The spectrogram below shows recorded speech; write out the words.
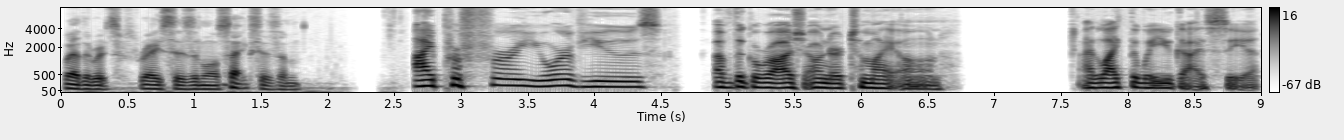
whether it's racism or sexism. I prefer your views of the garage owner to my own. I like the way you guys see it.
